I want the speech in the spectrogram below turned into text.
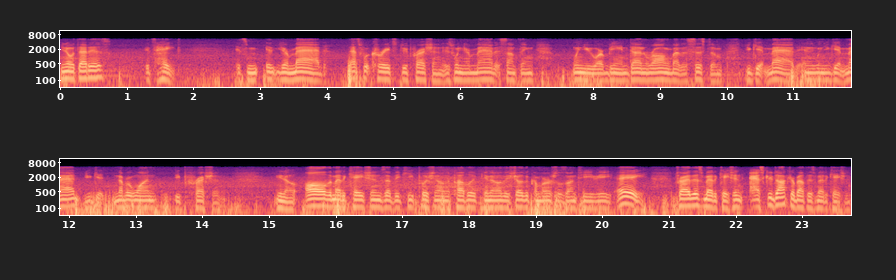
you know what that is? It's hate. It's it, you're mad. That's what creates depression is when you're mad at something when you are being done wrong by the system, you get mad and when you get mad, you get number 1 depression you know, all the medications that they keep pushing on the public. You know, they show the commercials on TV. Hey, try this medication. Ask your doctor about this medication.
